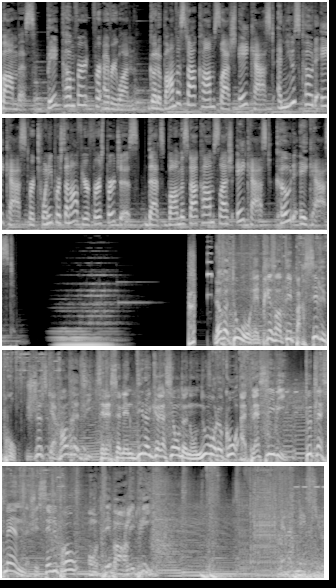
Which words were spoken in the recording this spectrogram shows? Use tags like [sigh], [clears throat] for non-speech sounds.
Bombas. Big comfort for everyone. Go to bombas.com slash ACAST and use code ACAST for 20% off your first purchase. That's bombas.com slash ACAST. Code ACAST. Le retour est présenté par Serupro. Jusqu'à vendredi, c'est la semaine d'inauguration de nos nouveaux locaux à Place Lévis. Toute la semaine, chez Serupro, on débarre les prix. Mesdames, messieurs,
